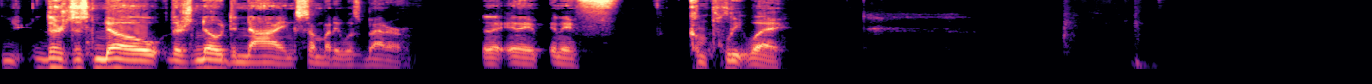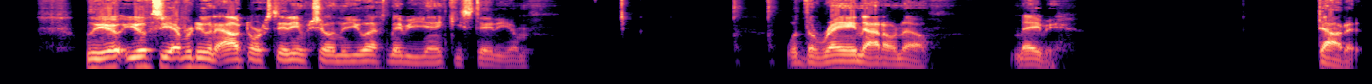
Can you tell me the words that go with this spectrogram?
there's just no there's no denying somebody was better in a, in a, in a f- complete way. Will the UFC ever do an outdoor stadium show in the U.S.? Maybe Yankee Stadium. With the rain, I don't know. Maybe. Doubt it.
